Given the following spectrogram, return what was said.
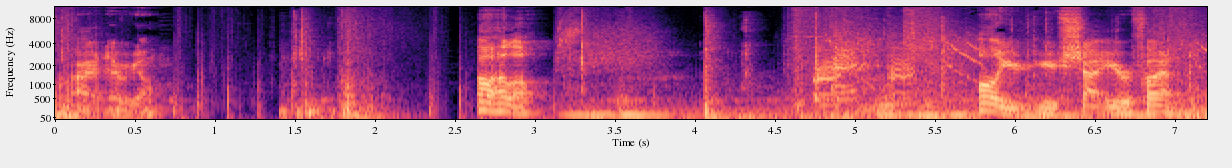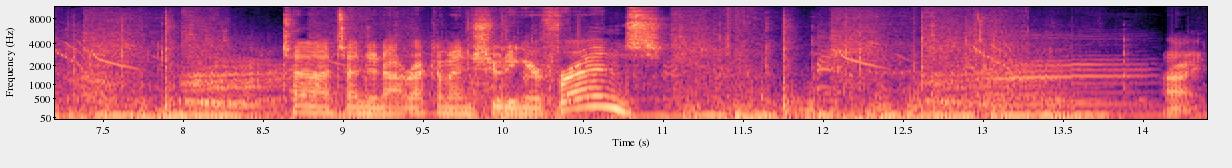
All right, there we go. Oh, hello. Oh, you, you shot your friend. 10 out of 10 do not recommend shooting your friends. Alright.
